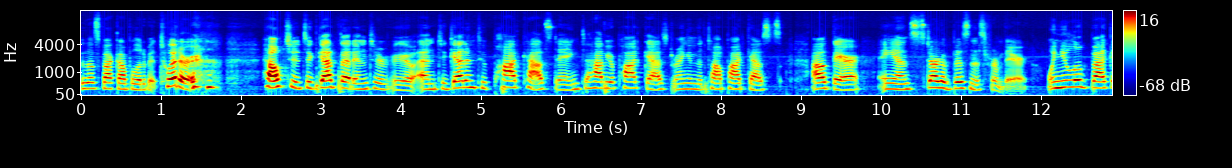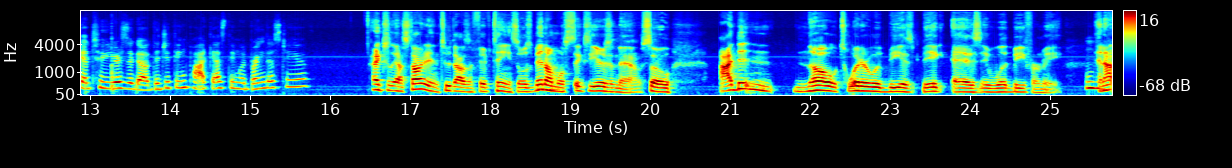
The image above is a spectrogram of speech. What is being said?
let's back up a little bit. Twitter helped you to get that interview and to get into podcasting, to have your podcast ring in the top podcasts out there, and start a business from there. When you look back at two years ago, did you think podcasting would bring this to you? Actually, I started in 2015, so it's been mm-hmm. almost six years now. So I didn't know Twitter would be as big as it would be for me. Mm-hmm. And I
